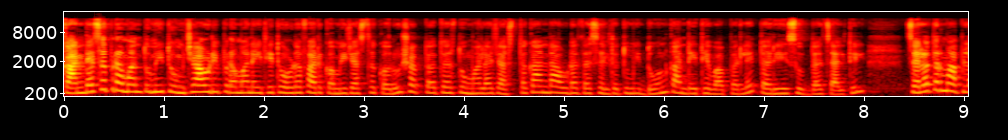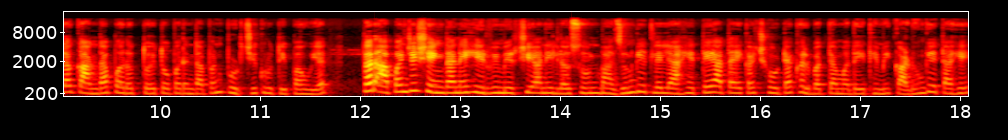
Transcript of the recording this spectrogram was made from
कांद्याचं प्रमाण तुम्ही तुमच्या आवडीप्रमाणे इथे थोडंफार कमी जास्त करू शकता. तर तुम्हाला जास्त कांदा आवडत असेल तर तुम्ही दोन कांदे इथे वापरले तरीही सुद्धा चालतील. चला तर मग आपला कांदा परततोय. तोपर्यंत आपण पुढची कृती पाहूयात. तर आपण जे शेंगदाणे हिरवी मिरची आणि लसूण भाजून घेतलेले आहे ते आता एका छोट्या खलबत्त्यामध्ये इथे मी काढून घेत आहे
